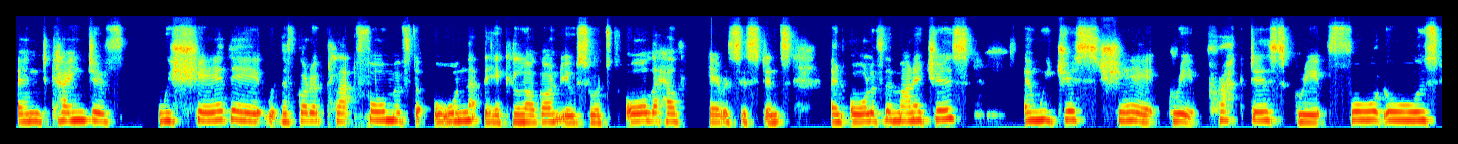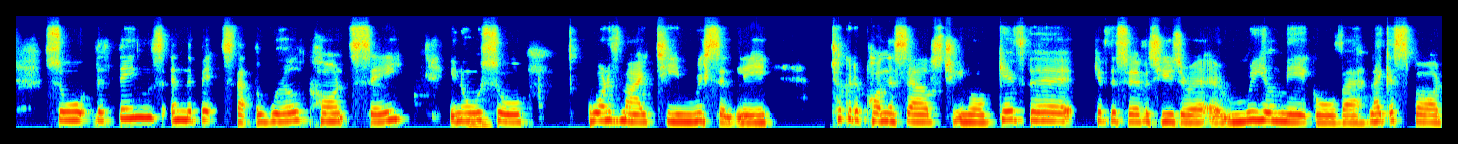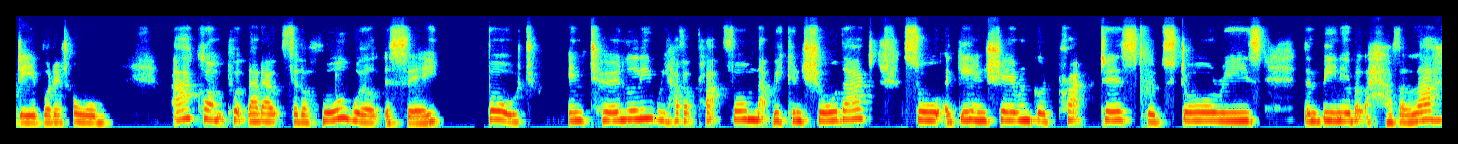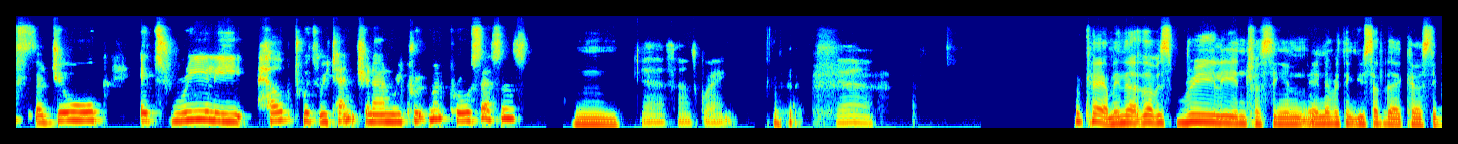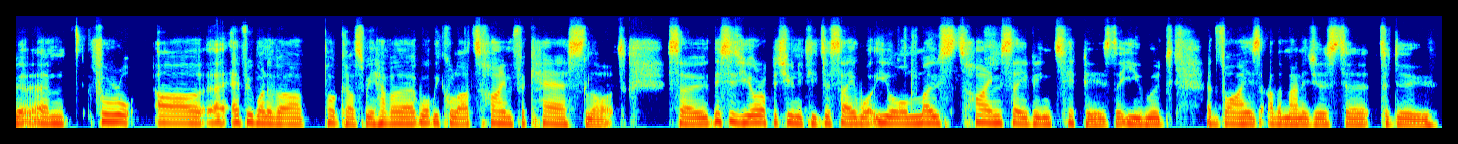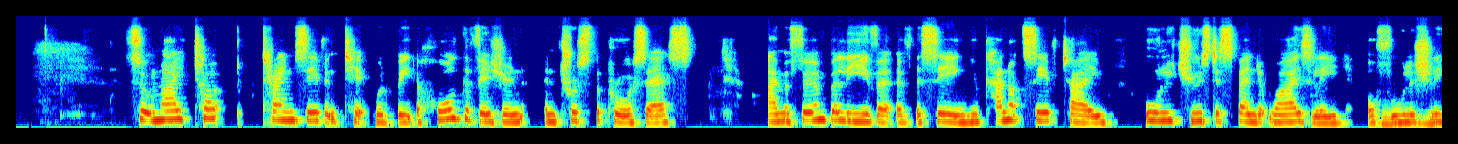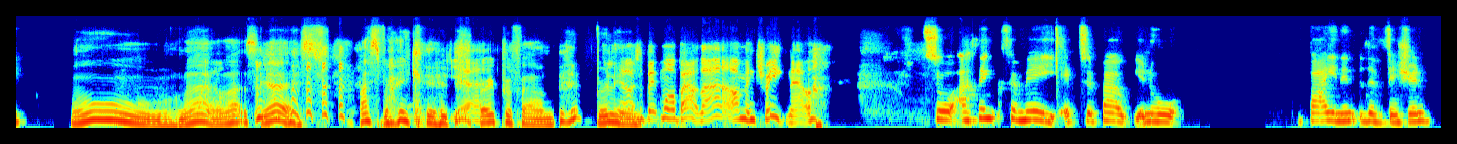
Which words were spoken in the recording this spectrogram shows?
and kind of we share their. They've got a platform of their own that they can log on to. So it's all the healthcare assistants and all of the managers and we just share great practice, great photos. So the things and the bits that the world can't see, you know. Mm. So one of my team recently took it upon themselves to, you know, give the give the service user a, a real makeover, like a spa day, but at home. I can't put that out for the whole world to see, but internally we have a platform that we can show that so again sharing good practice good stories then being able to have a laugh a joke it's really helped with retention and recruitment processes mm. yeah sounds great yeah Okay, I mean that, that was really interesting in, in everything you said there, Kirsty. But um, for our uh, every one of our podcasts, we have a what we call our time for care slot. So this is your opportunity to say what your most time saving tip is that you would advise other managers to to do. So my top time saving tip would be to hold the vision and trust the process. I'm a firm believer of the saying, you cannot save time only choose to spend it wisely or mm. foolishly. Oh, wow, that's yes, that's very good, yeah. very profound, brilliant. Tell us a bit more about that. I'm intrigued now. So I think for me, it's about you know buying into the vision.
